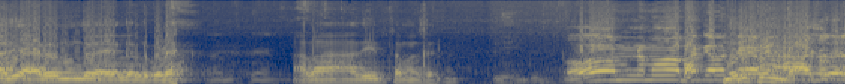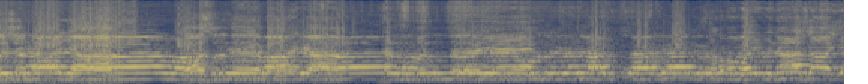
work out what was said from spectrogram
అది అరవై మంది వేయాలి కూడా. అలా అది సమస్య. ఓం నమో భగవతే. వాసుదేవాయ వాసుదేవాయ ధన్వంతరయే సర్వభయ వినాశాయ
